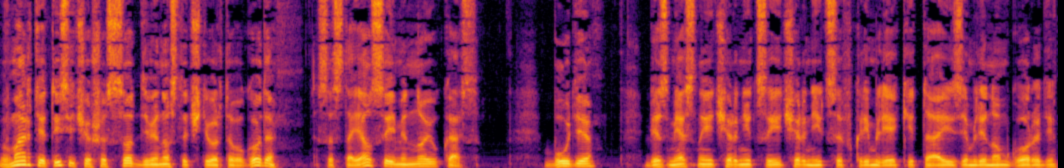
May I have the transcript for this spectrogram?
В марте 1694 года состоялся именной указ. Буде, безместные черницы и черницы в Кремле, Китае, земляном городе,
